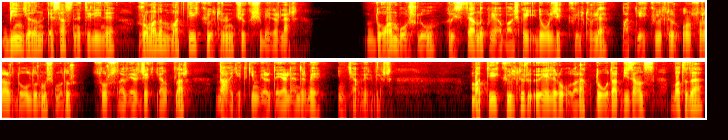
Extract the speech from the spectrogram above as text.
bin yılın esas niteliğini romanın maddi kültürünün çöküşü belirler. Doğan boşluğu Hristiyanlık veya başka ideolojik kültürle maddi kültür unsurları doldurmuş mudur sorusuna verecek yanıtlar daha yetkin bir değerlendirme imkan verebilir. Maddi kültür öğeleri olarak doğuda Bizans, batıda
